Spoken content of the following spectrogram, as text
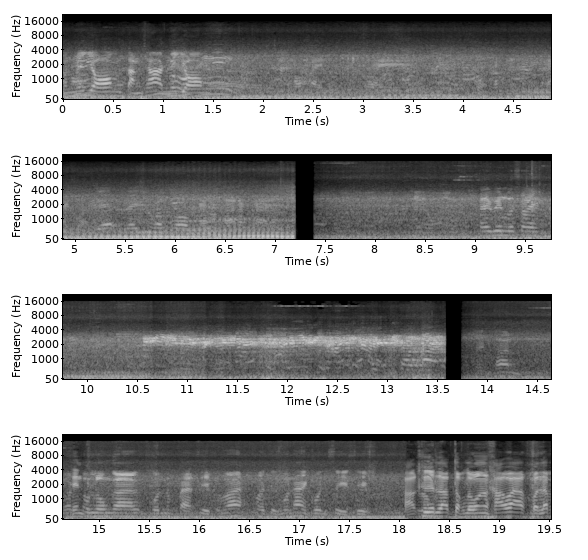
มันไม่ยอมต่างชาติไม่ยอม ใครเป็นมอเตอร์ไซค์ ท่านก็ตกลงกับคนแปดสิบใช่ไหมมาถึงคนให้คนสี่สิบอ๋อคือเราตกลงกับเขาว่าคนละ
